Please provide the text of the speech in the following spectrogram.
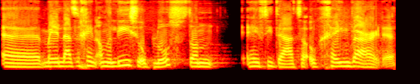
maar je laat er geen analyse op los, dan heeft die data ook geen waarde.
